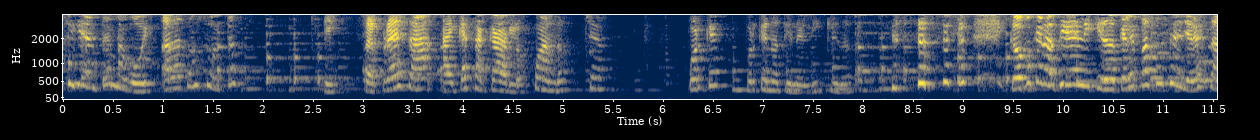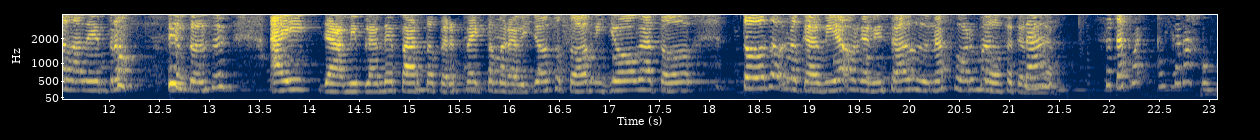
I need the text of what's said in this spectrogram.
siguiente me voy a la consulta y sorpresa, hay que sacarlo. ¿Cuándo? Ya. ¿Por qué? Porque no tiene líquido. ¿Cómo que no tiene líquido? ¿Qué le pasó si ayer estaba adentro? Entonces, ahí ya mi plan de parto perfecto, maravilloso, toda mi yoga, todo, todo lo que había organizado de una forma Todo se te tan se te fue al carajo.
